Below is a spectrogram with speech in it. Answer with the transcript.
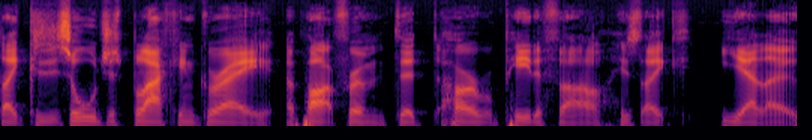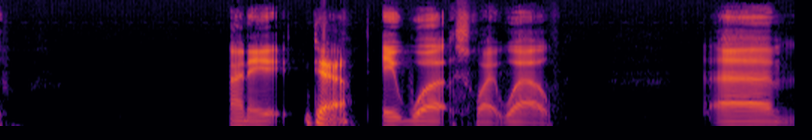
Like, because it's all just black and grey, apart from the horrible paedophile. Who's like yellow, and it yeah. it works quite well. Um,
